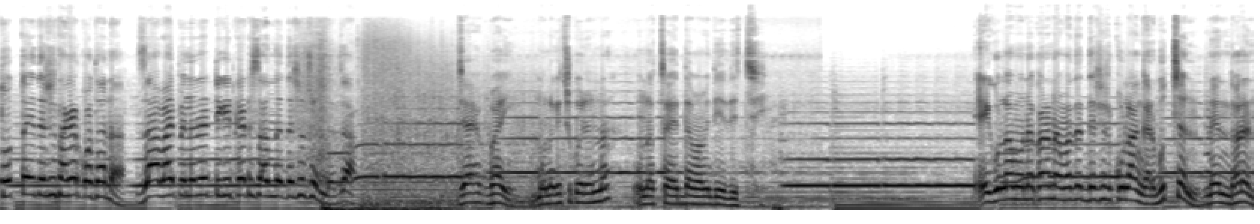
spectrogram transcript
তোর তো এই দেশে থাকার কথা না। যা ভাই প্লেনের টিকিট কাটে সামনের দেশে চল যা। যাই হোক ভাই, মনে কিছু করেন না? ওনার চায়ের দাম আমি দিয়ে দিচ্ছি। এগুলা মনে করেন আমাদের দেশের কুলাঙ্গার, বুঝছেন? নেন, ধরেন,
